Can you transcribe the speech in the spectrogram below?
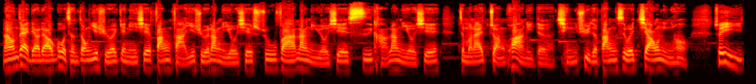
然后在聊聊过程中，也许会给你一些方法，也许会让你有一些抒发，让你有一些思考，让你有一些怎么来转化你的情绪的方式，会教你哦。所以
